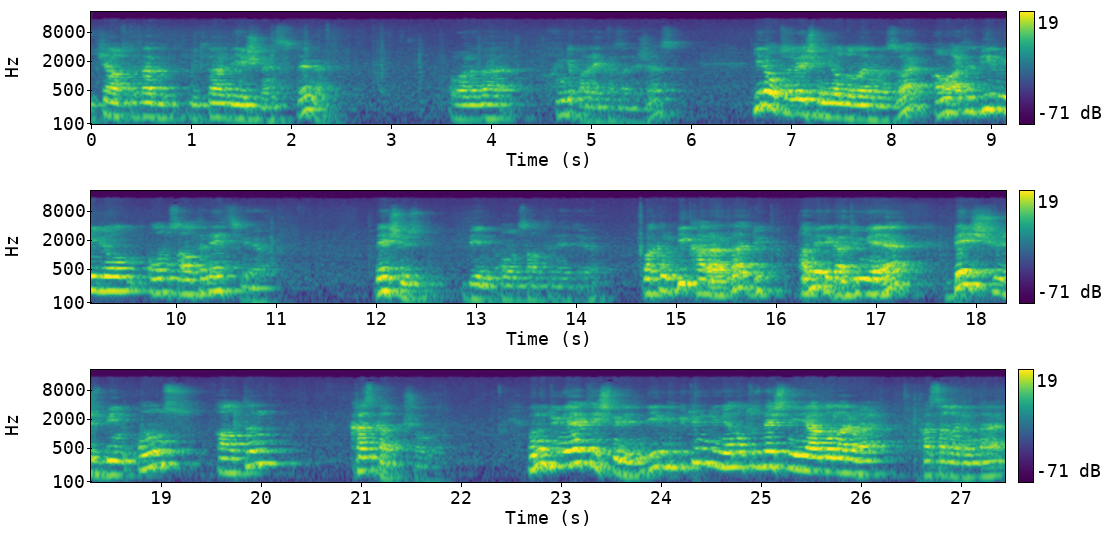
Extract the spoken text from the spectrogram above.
2 haftada bu miktar değişmez, değil mi? O arada hangi parayı kazanacağız? Yine 35 milyon dolarımız var ama artık 1 milyon ons altın etmiyor. 500 bin ons altın ediyor. Bakın bir kararla Amerika dünyaya 500 bin ons altın kazık atmış oldu. Bunu dünyaya teşmil edin. Diyelim ki bütün dünyanın 35 milyar doları var kasalarında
